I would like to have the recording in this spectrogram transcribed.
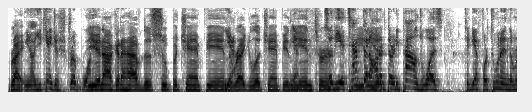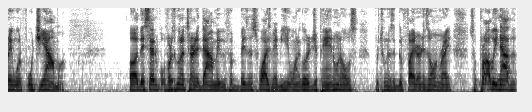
Right. You know, you can't just strip one. You're not gonna have the super champion, Yeah. the regular champion, the Yeah. intern. So the attempt at 130 pounds was to get Fortuna in the ring with Uchiyama. Uh, they said Fortuna turned it down, maybe for business wise. Maybe he didn't want to go to Japan. Who knows? Fortuna's a good fighter in his own right. So probably now,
